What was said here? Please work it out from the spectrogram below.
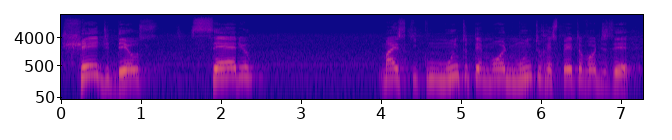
cheio de Deus, sério, mas que com muito temor, muito respeito eu vou dizer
